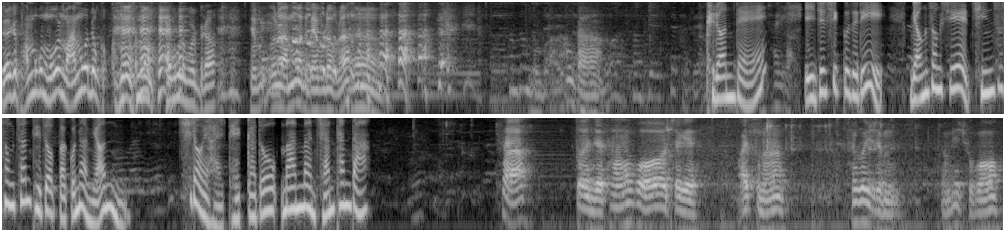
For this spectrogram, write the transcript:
여자 밥 먹으면 뭘안 먹어도 배불러 보더라. 배불 오늘 안 먹어도 배불러구나. 그러니까 그런데 이 집 식구들이 명성 씨의 진수성찬 대접받고 나면 치러야 할 대가도 만만치 않단다. 식사 또 이제 다 하고 저기 와이프는 설거지 좀, 좀 해주고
